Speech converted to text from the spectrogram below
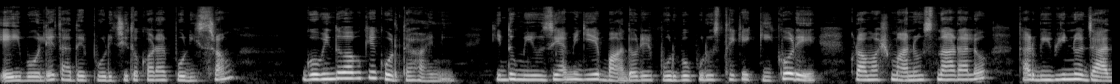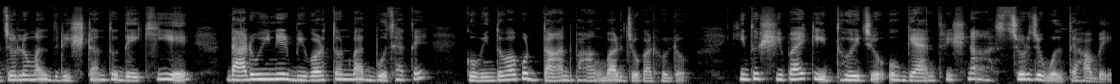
এই বলে তাদের পরিচিত করার পরিশ্রম গোবিন্দবাবুকে করতে হয়নি। কিন্তু মিউজিয়ামে গিয়ে বাঁদরের পূর্বপুরুষ থেকে কি করে ক্রমশ মানুষ নাড়ালো, তার বিভিন্ন জাজ্জলমাল দৃষ্টান্ত দেখিয়ে ডারউইনের বিবর্তনবাদ বোঝাতে গোবিন্দবাবুর দাঁত ভাঙবার জোগাড় হলো। কিন্তু সিপাইটির ধৈর্য ও জ্ঞান তৃষ্ণা আশ্চর্য বলতে হবে।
